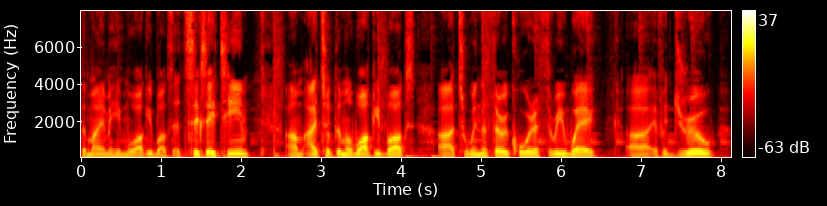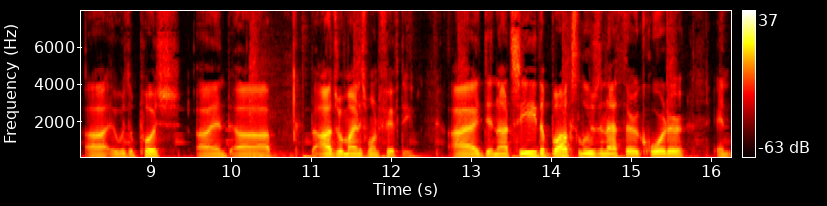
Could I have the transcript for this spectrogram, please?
The Miami Heat Milwaukee Bucks at 6:18. Um, I took the Milwaukee Bucks uh, to win the third quarter three way. Uh, if it drew, uh, it was a push, and uh, the odds were minus 150. I did not see the Bucks losing that third quarter. and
